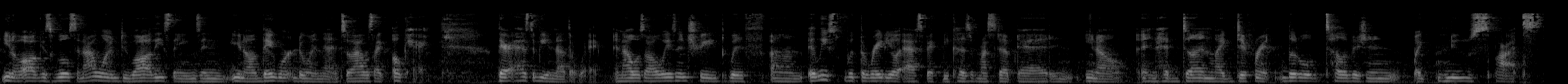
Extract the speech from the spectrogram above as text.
you know August Wilson, I wanted to do all these things, and you know they weren't doing that, so I was like, okay. There has to be another way, and I was always intrigued with, um, at least with the radio aspect, because of my stepdad, and you know, and had done like different little television like news spots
